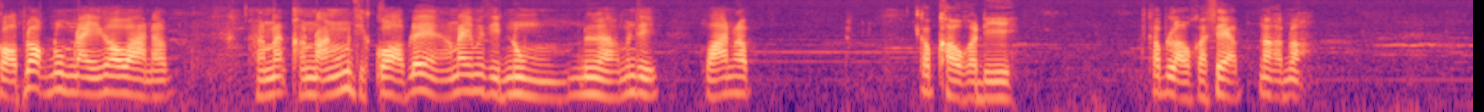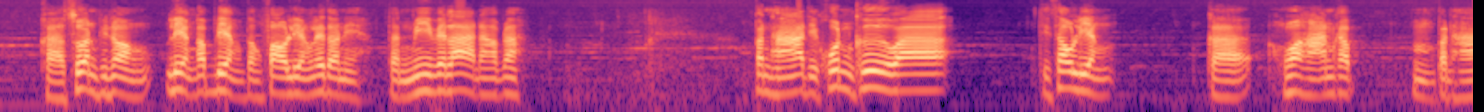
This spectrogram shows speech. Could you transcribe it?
กรอบนอกนุ่มในเขาว่านะครับข้างหนังข้างหนังมันสิกรอบเลยข้างในมันสินุ่มเนื้อมันสิหวานครับ กับเข่าก็ดีกับเหล่าก็แซ่บนะครับเนาะค่ะส่วนพี่น้องเลี้ยงครับเลี้ยงต้องเฝ้าเลี้ยงเลยตอนนี้แต่มีเวลานะครับนะ ปัญหาที่คนคือว่าที่เศร้าเลี้ยง กับหัวหารครับปัญหา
